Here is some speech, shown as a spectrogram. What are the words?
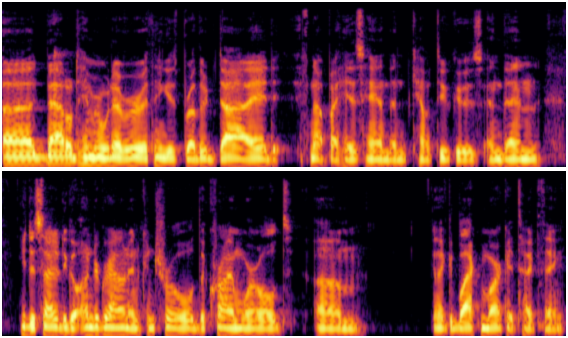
uh, battled him or whatever, I think his brother died, if not by his hand, then Count Dooku's. And then he decided to go underground and control the crime world, um, like a black market type thing.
